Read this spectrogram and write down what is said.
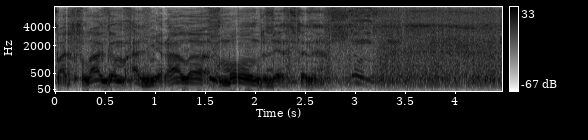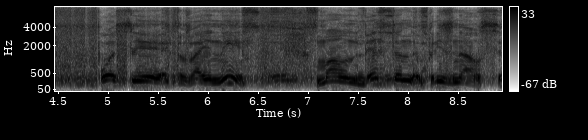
под флагом адмирала Маунтбеттена. После войны Маунтбеттен признался,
